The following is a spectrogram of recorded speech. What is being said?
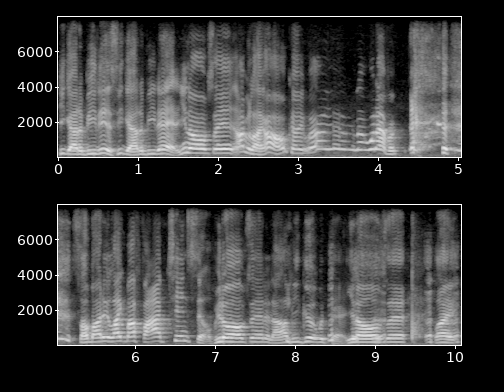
He got to be this. He got to be that. You know what I'm saying? I'll be like, oh, okay, well, you know, whatever. Somebody like my five ten self. You know what I'm saying? And I'll be good with that. You know what I'm saying? Like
